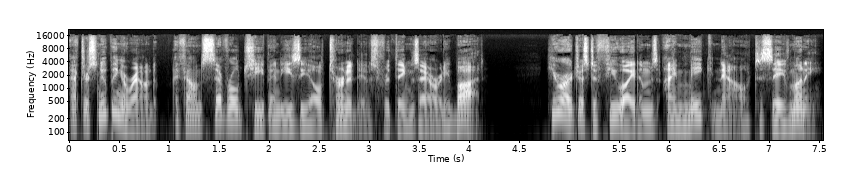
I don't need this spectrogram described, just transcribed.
After snooping around, I found several cheap and easy alternatives for things I already bought. Here are just a few items I make now to save money.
